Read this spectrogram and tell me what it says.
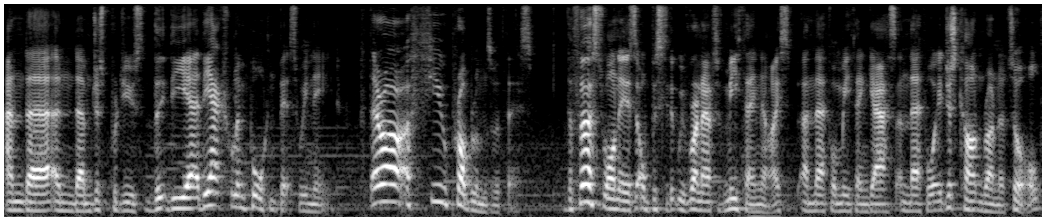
and uh, and um, just produce the the, uh, the actual important bits we need. There are a few problems with this. The first one is obviously that we've run out of methane ice and therefore methane gas and therefore it just can't run at all.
